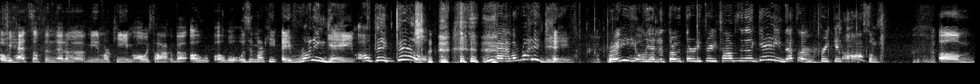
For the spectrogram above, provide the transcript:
oh, we had something that uh, me and Markeem always talk about. Oh, oh, what was it, Markeem? A running game. Oh, Big Bill, we have a running game. Brady only had to throw 33 times in a game. That's a freaking awesome. Um,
